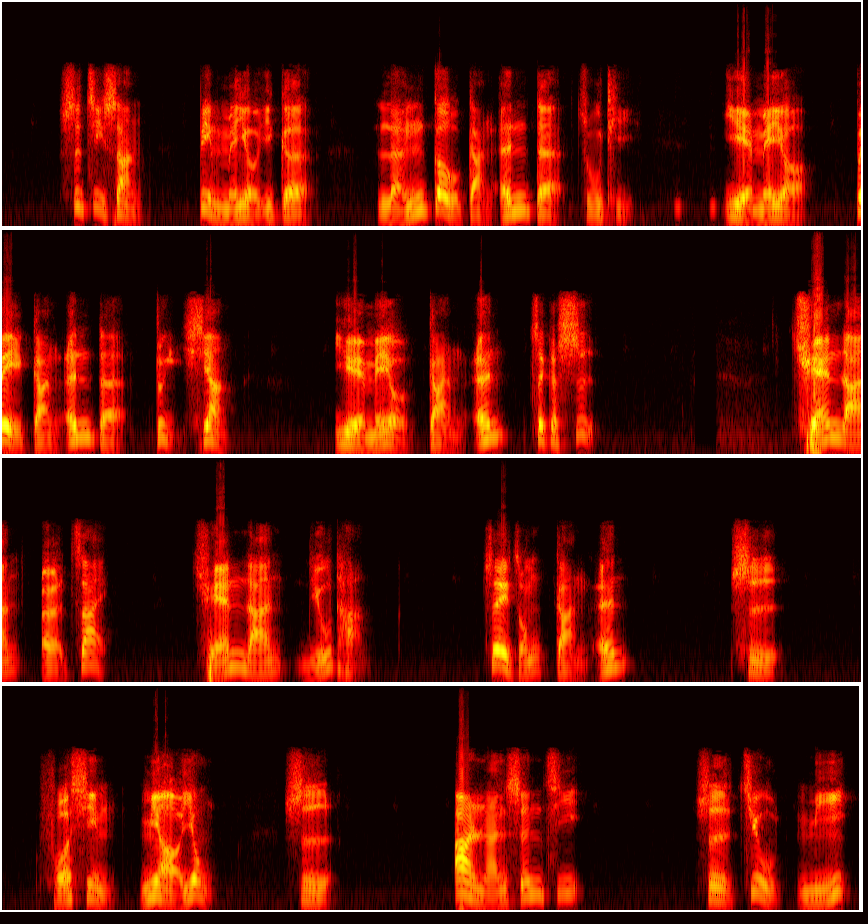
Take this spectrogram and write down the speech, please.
实际上，并没有一个能够感恩的主体，也没有被感恩的对象，也没有。感恩这个事，全然而在，全然流淌。这种感恩是佛性妙用，是黯然生机，是救迷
